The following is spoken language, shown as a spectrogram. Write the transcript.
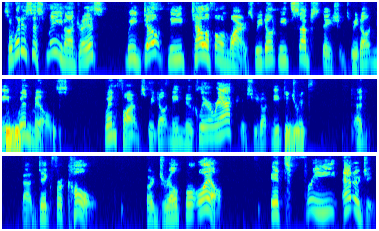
So, what does this mean, Andreas? We don't need telephone wires. We don't need substations. We don't need Mhm. windmills, wind farms. We don't need nuclear reactors. You don't need to Mhm. drink, uh, uh, dig for coal or drill for oil. It's free energy.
